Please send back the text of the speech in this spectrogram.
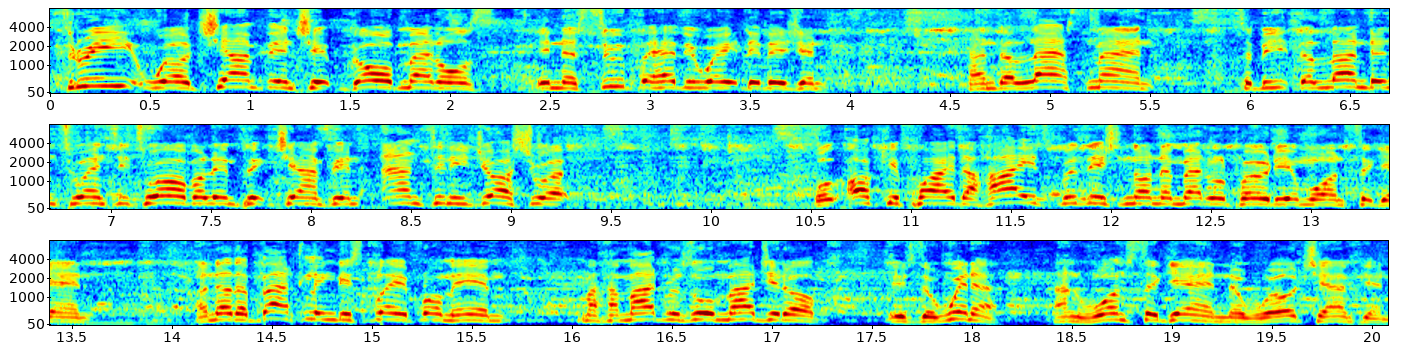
Three World Championship gold medals in the super heavyweight division. And the last man to beat the London 2012 Olympic champion Anthony Joshua will occupy the highest position on the medal podium once again. Another battling display from him. Mahamad Rasul Majidov is the winner and once again the world champion.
